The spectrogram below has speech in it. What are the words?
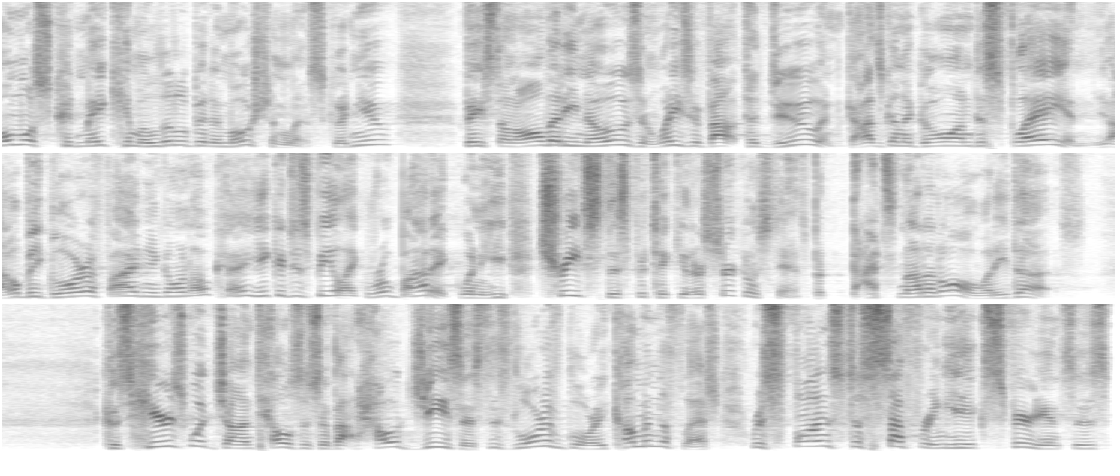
almost could make him a little bit emotionless, couldn't you? based on all that he knows and what he's about to do, and God's to go on display and I'll be glorified. And you're going, okay, he could just be like robotic when he treats this particular circumstance. But that's not at all what he does. Because here's what John tells us about how Jesus, this Lord of glory, come in the flesh, responds to suffering he experiences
